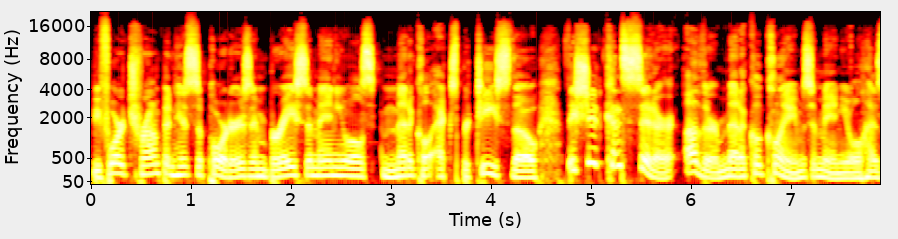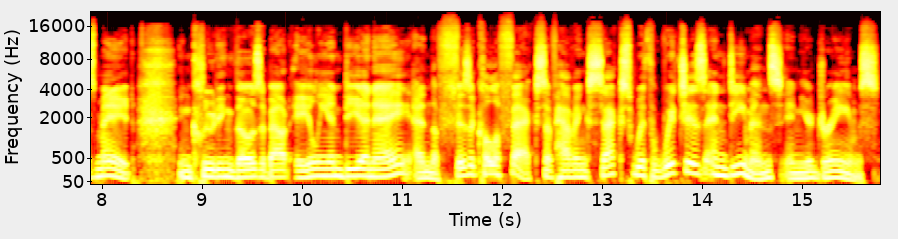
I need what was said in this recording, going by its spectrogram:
Before Trump and his supporters embrace Immanuel's medical expertise, though, they should consider other medical claims Immanuel has made, including those about alien DNA and the physical effects of having sex with witches and demons in your dreams.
